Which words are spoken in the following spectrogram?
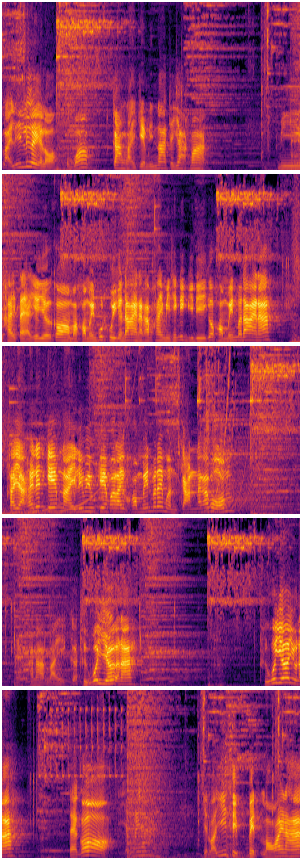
ไหลเรื่อยๆเหรอ ผมว่าการไหลเกมนี้น่าจะยากมาก มีใครแตกเยอะๆก็มาคอมเมนต์พูดคุยกันได้นะครับ ใครมีเทคนิคดีๆก็คอมเมนต์มาได้นะ ใครอยากให้เล่นเกมไหนรีวิวเกมอะไรคอมเมนต์มาได้เหมือนกันนะครับผมขนาดไหลก็ถือว่าเยอะนะ ถือว่าเยอะอยู่นะ แต่ก็ยังไม่ได้เจ็ดร้อยยี่สิบ bet ร้อยนะฮะ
